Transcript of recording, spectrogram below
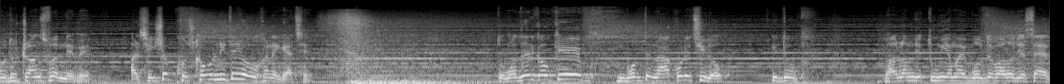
ও তো ট্রান্সফার নেবে। আর সেই সব খোঁজ খবর নিতেই ও ওখানে গেছে। তোমাদের কাউকে বলতে না করেছিল কিন্তু ভাবলাম যে তুমি আমায় বলতে পারো যে স্যার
